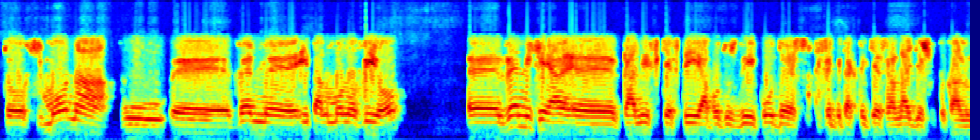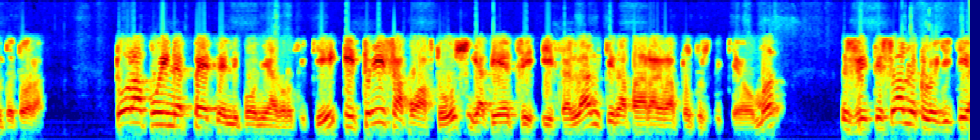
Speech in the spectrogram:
το χειμώνα που ε, δεν ε, ήταν μόνο δύο, ε, δεν είχε ε, κανείς σκεφτεί από τους διοικούντες τις επιτακτικές ανάγκες που καλούνται τώρα. Τώρα που είναι πέντε λοιπόν οι αγροτικοί, οι τρεις από αυτούς, γιατί έτσι ήθελαν και είναι απαράγραπτο τους δικαίωμα, ζήτησαν εκλογική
